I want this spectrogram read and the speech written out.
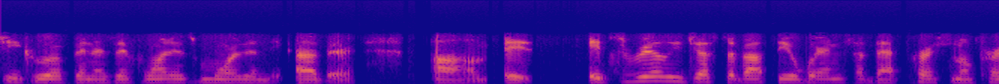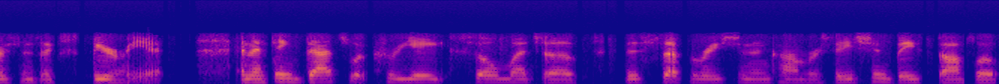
she grew up in as if one is more than the other. Um, it it's really just about the awareness of that personal person's experience. And I think that's what creates so much of this separation in conversation based off of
